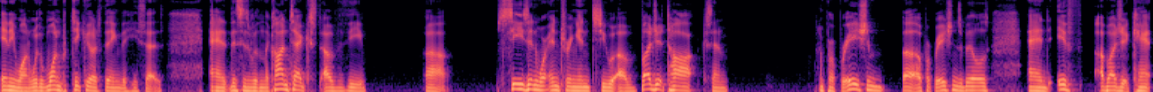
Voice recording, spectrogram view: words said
anyone with one particular thing that he says. And this is within the context of the uh, season we're entering into of budget talks and appropriation uh, appropriations bills and if a budget can't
